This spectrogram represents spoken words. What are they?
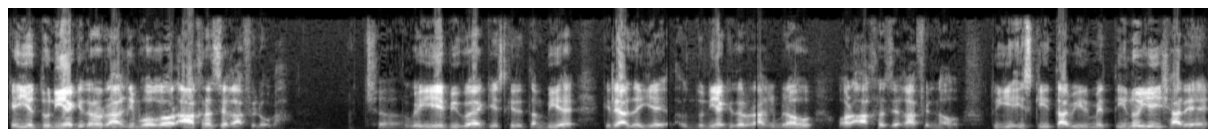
کہ یہ دنیا کی طرف راغب ہوگا اور آخرت سے غافل ہوگا۔ اچھا۔ کیونکہ یہ بھی گویا کہ اس کے لیے تنبی ہے کہ لہٰذا یہ دنیا کی طرف راغب نہ ہو اور آخر سے غافل نہ ہو۔ تو یہ اس کی تعبیر میں تینوں یہ اشارے ہیں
